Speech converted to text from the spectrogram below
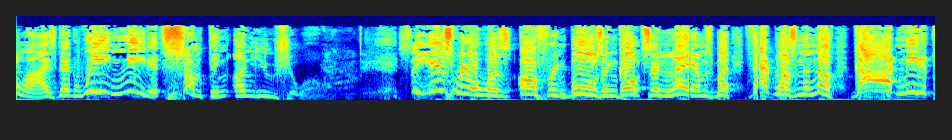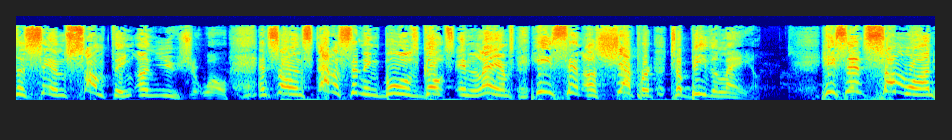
realize that we needed something unusual. See, Israel was offering bulls and goats and lambs, but that wasn't enough. God needed to send something unusual. And so instead of sending bulls, goats, and lambs, he sent a shepherd to be the lamb. He sent someone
